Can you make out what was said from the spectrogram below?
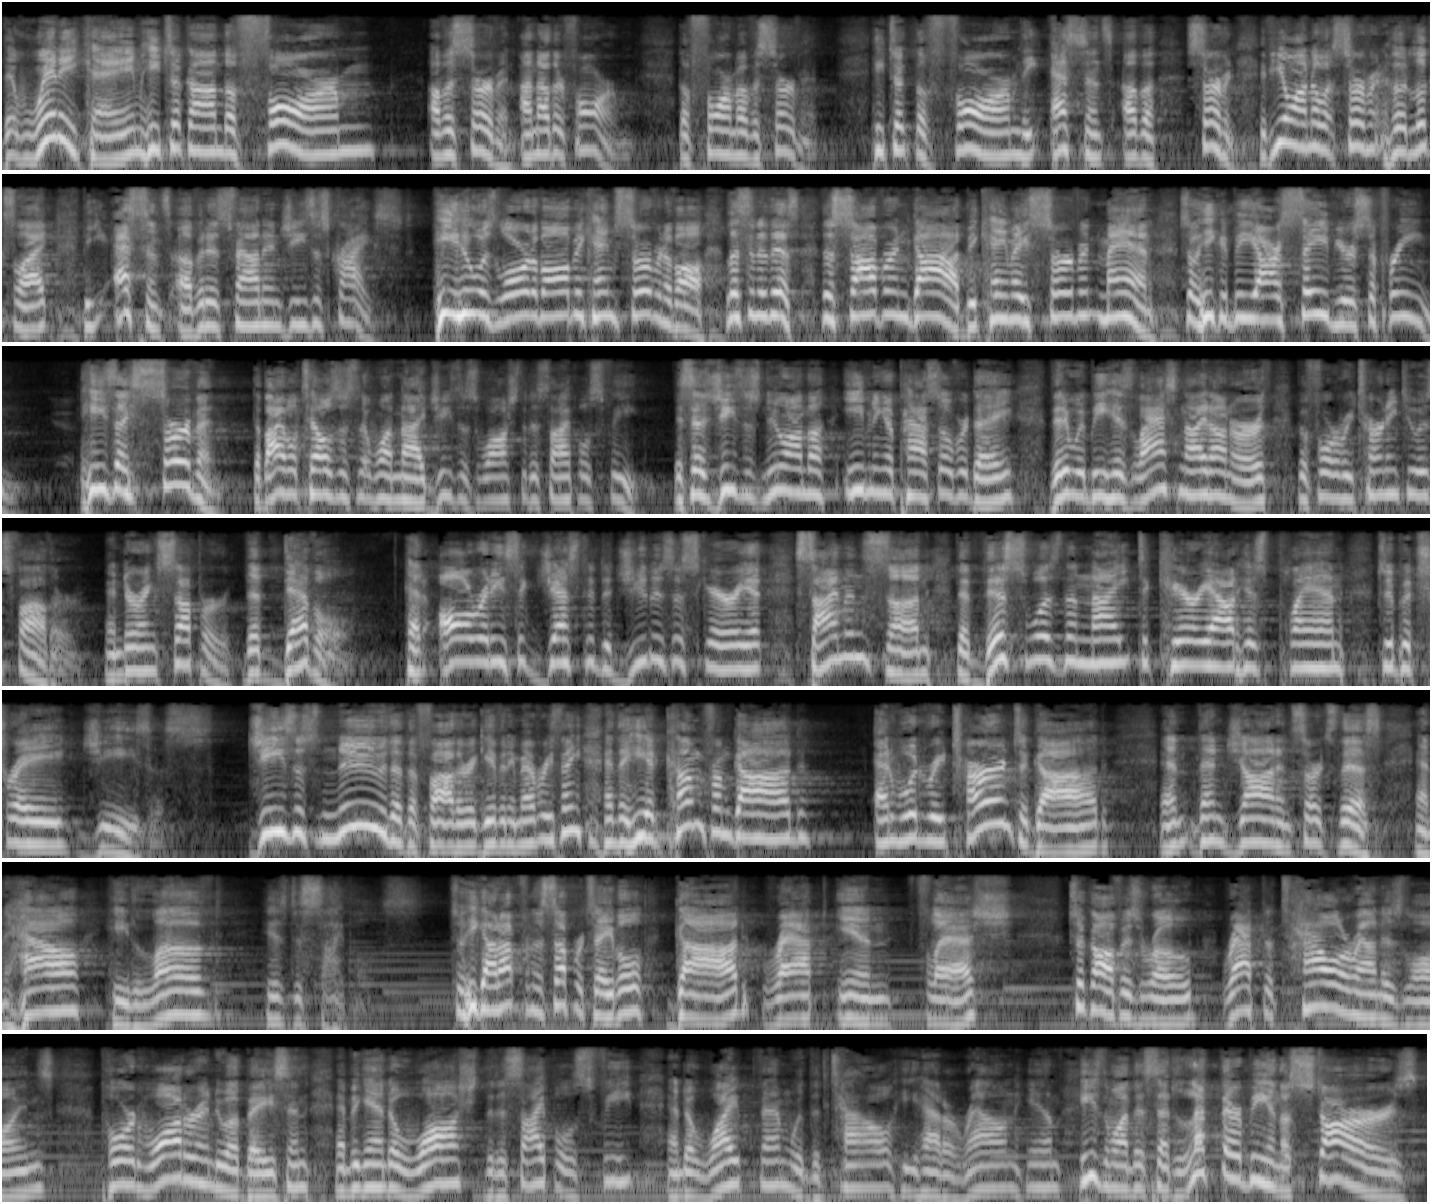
that when he came, he took on the form of a servant, another form, the form of a servant. He took the form, the essence of a servant. If you want to know what servanthood looks like, the essence of it is found in Jesus Christ. He who was Lord of all became servant of all. Listen to this. The sovereign God became a servant man so he could be our Savior supreme. He's a servant. The Bible tells us that one night Jesus washed the disciples' feet. It says Jesus knew on the evening of Passover day that it would be his last night on earth before returning to his Father. And during supper, the devil had already suggested to Judas Iscariot, Simon's son, that this was the night to carry out his plan to betray Jesus. Jesus knew that the Father had given him everything and that he had come from God and would return to God. And then John inserts this, and how he loved his disciples. So he got up from the supper table, God wrapped in flesh, took off his robe, wrapped a towel around his loins, poured water into a basin, and began to wash the disciples' feet and to wipe them with the towel he had around him. He's the one that said, Let there be, and the stars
